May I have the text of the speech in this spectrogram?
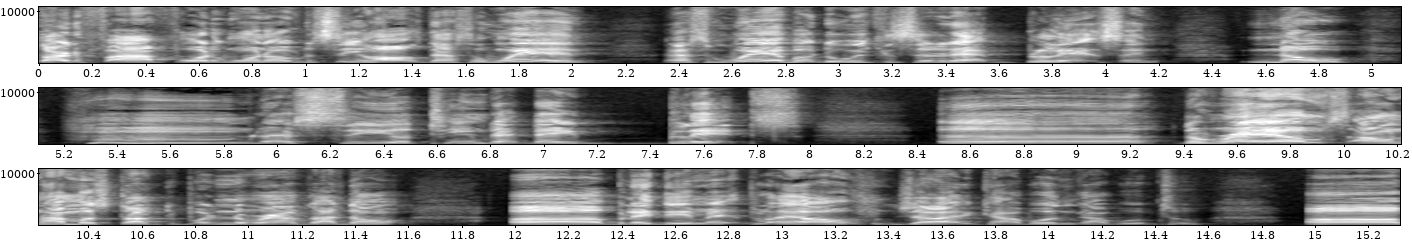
35-41 over the Seahawks. That's a win. That's a win. But do we consider that blitzing? No. Hmm. Let's see. A team that they blitz. Uh, the Rams. I don't know how much stock you put in the Rams. I don't. Uh, but they did make the playoffs. Giant Cowboys got whooped too. Uh,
